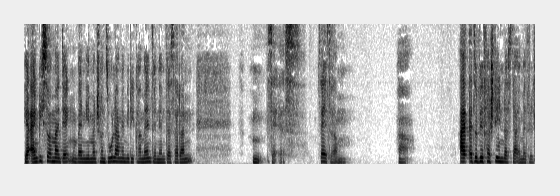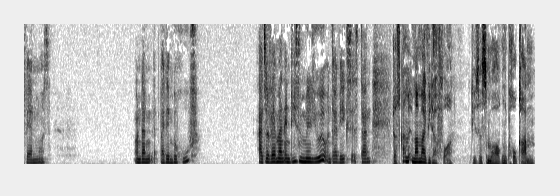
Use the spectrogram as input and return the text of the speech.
Ja, eigentlich soll man denken, wenn jemand schon so lange Medikamente nimmt, dass er dann. Hm, seltsam. Al- Also wir verstehen, dass da ermittelt werden muss. Und dann bei dem Beruf? Also wenn man in diesem Milieu unterwegs ist, dann. Das kam immer mal wieder vor, dieses Morgenprogramm.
